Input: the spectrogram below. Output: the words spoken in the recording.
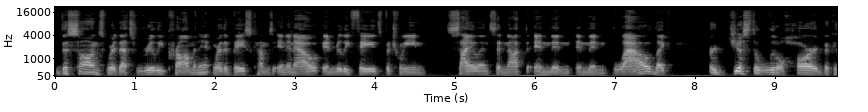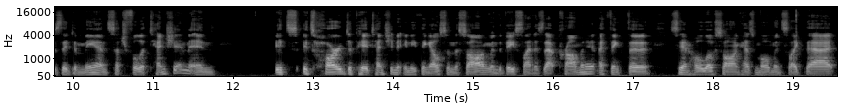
the songs where that's really prominent where the bass comes in and out and really fades between silence and not and then and then loud like are just a little hard because they demand such full attention and it's it's hard to pay attention to anything else in the song when the bass line is that prominent. I think the San Holo song has moments like that.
